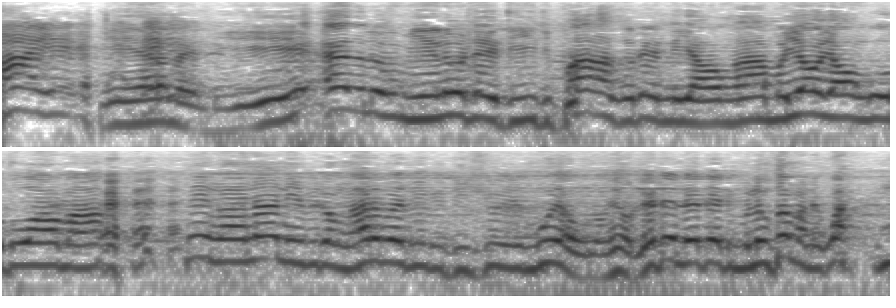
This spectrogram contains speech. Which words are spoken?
ဖရဲ့မြင်ရမယ်လေအဲ့ဒါလိုမြင်လို့တဲ့ဒီဖားဆိုတဲ့နေရာကိုငါမရောက်ရောက်ကိုသွားမှာမင်းငါနားနေပြီးတော့ငါတစ်ပတ်ပြပြီးဒီရွှေမွေးအောင်တော့ဟဲ့လက်တက်လက်တက်ဒီမလုံသတ်မှနဲ့ကွာမ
